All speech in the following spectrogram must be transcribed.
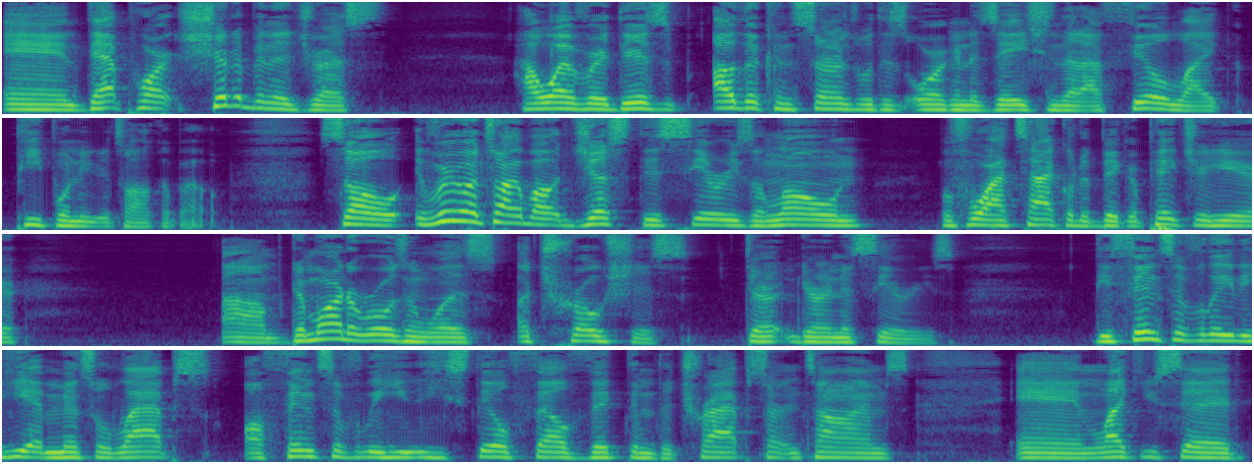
And that part should have been addressed. However, there's other concerns with this organization that I feel like people need to talk about. So if we're going to talk about just this series alone, before I tackle the bigger picture here, um, DeMar DeRozan was atrocious dur- during the series. Defensively, he had mental lapse. Offensively, he, he still fell victim to traps certain times. And like you said,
